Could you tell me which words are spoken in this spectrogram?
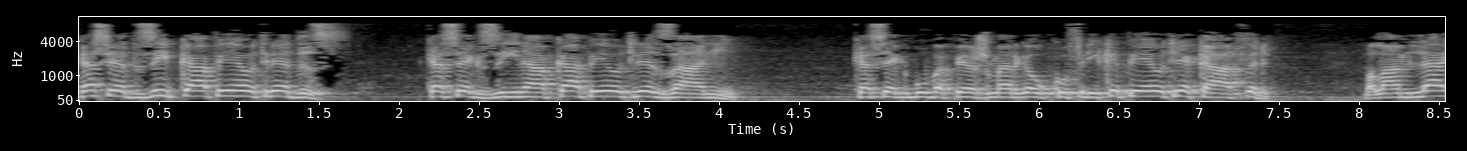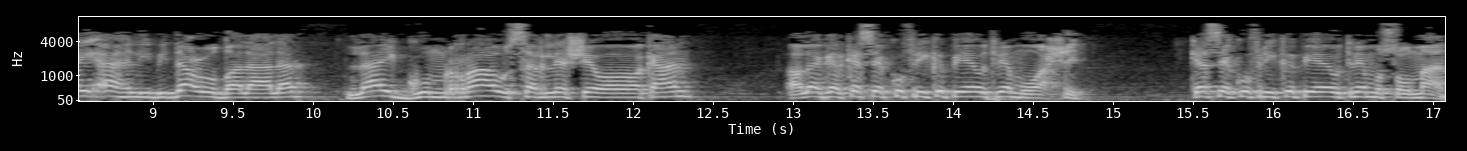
کەسێ دزی بکا پێی ئەوترێ دز، کەسێک زینا بکا پێی ئەوترێ زانی، کەسێک بوو بە پێشمەرگە و کوفری کرد پێی ئەوترێ کافر، بەڵام لای ئەهلی بیدع و ضلالەت، لای گومڕا و سەرلێشێوەوەکان، ئەڵێ گەر کەسێ کوفری کرد پێی ئەوترێ موحید، کەسێ کوفری کرد پێی ئەوترێ موسڵمان،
